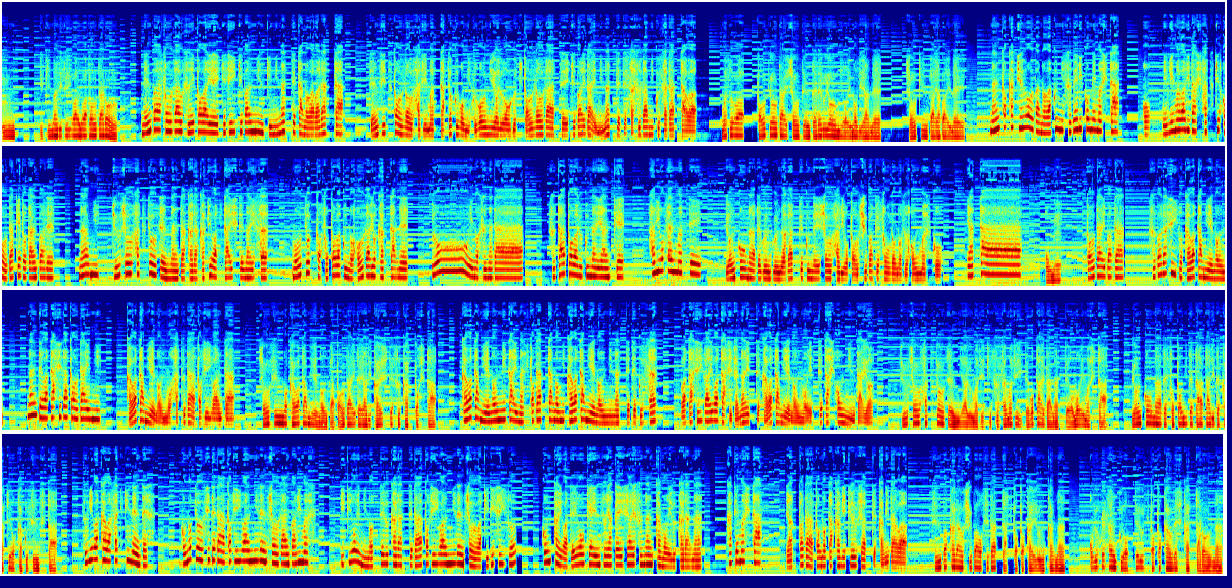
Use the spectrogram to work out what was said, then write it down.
うーん。いきなり G1 はどうだろう。メンバー層が薄いとはいえ一時一番人気になってたのは笑った。前日投票始まった直後に富豪による大口投票があって1倍台になっててさすがに草だったわ。まずは、東京大商店出れるようにお祈りやね。賞金がやばいねなんとか中央馬の枠に滑り込めました。お、右回りだし初地方だけど頑張れ。なーに、重賞初挑戦なんだから勝ちは期待してないさ。もうちょっと外枠の方が良かったね。うおーいの砂だー。スタート悪くないやんけ。ハリオさん待ってー。4コーナーでぐんぐん上がってく名称ハリオ投手バテソーロのズホンマスコ。やったー。おめ。東大場だ。素晴らしいぞ川谷絵音。なんで私が東大に？川谷絵音も初だあと G1 だ。昇進の川谷絵音が東大でやり返してスカッとした。川谷絵音みたいな人だったのに川谷絵音になってて草。私以外私じゃないって川谷絵音も言ってたし本人だよ。重賞初挑戦にあるマジキ凄まじい手応えだなって思いました。4コーナーで外に出たあたりで勝ちを確信した。次は川崎記念です。この調子でダート G12 連勝頑張ります。勢いに乗ってるからってダート G12 連勝は厳しいぞ。今回はテーオーケインズやペイシャ S なんかもいるからな。勝てました。やっぱダートの高木厩舎って神だわ。新馬から級から推しだった人とかいるんかな。オルフェ産駒追ってる人とか嬉しかったろうな。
